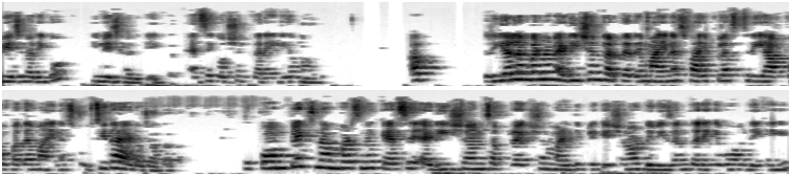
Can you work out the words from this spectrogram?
इमेजिनरी को इमेजिनरी के इक्वल ऐसे क्वेश्चन करेंगे हम आगे। अब रियल नंबर में हम एडिशन करते थे माइनस फाइव प्लस थ्री आपको पता है माइनस टू सीधा ऐड हो जाता था। तो कॉम्प्लेक्स नंबर्स में कैसे एडिशन सब्ट्रैक्शन मल्टीप्लीकेशन और डिवीज़न करेंगे वो हम देखेंगे।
